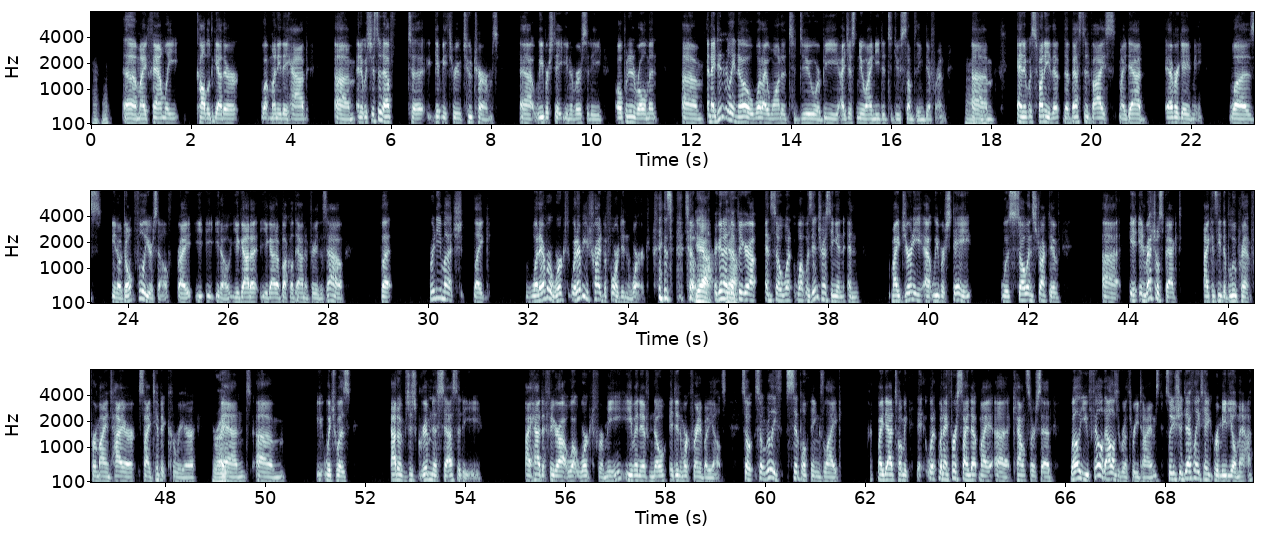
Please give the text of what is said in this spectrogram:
Mm-hmm. Uh, my family cobbled together what money they had. Um, and it was just enough to get me through two terms at Weber State University, open enrollment um, and I didn't really know what I wanted to do or be. I just knew I needed to do something different. Mm-hmm. Um, and it was funny that the best advice my dad ever gave me was, you know, don't fool yourself, right? You, you know, you gotta you gotta buckle down and figure this out. But pretty much like whatever worked, whatever you tried before didn't work. so yeah, you're gonna have yeah. to figure out. And so what what was interesting and and my journey at Weber State was so instructive. Uh, in, in, retrospect, I can see the blueprint for my entire scientific career, right. and um, which was out of just grim necessity. I had to figure out what worked for me, even if no, it didn't work for anybody else. So, so really simple things like my dad told me eh, when I first signed up, my uh, counselor said, "Well, you failed algebra three times, so you should definitely take remedial math."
